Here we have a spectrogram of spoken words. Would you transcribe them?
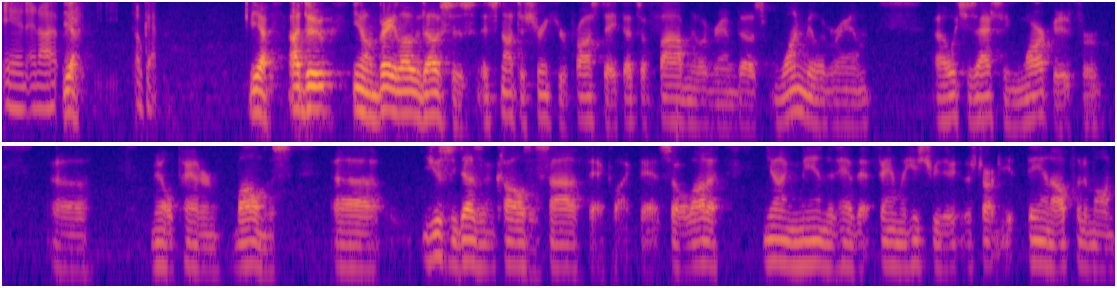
and and I yeah okay. Yeah, I do. You know, in very low doses. It's not to shrink your prostate. That's a five milligram dose. One milligram, uh, which is actually marketed for uh, male pattern baldness, uh, usually doesn't cause a side effect like that. So a lot of young men that have that family history, they're, they're starting to get thin. I'll put them on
